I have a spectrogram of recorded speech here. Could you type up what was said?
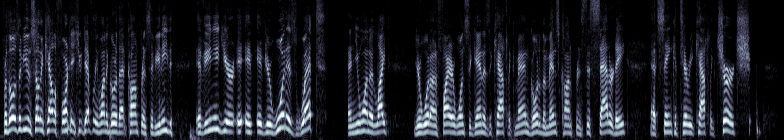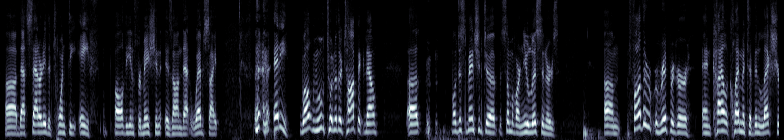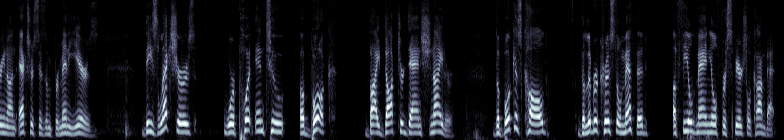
For those of you in Southern California, you definitely want to go to that conference. If you need if you need your if, if your wood is wet and you want to light your wood on fire once again as a Catholic man, go to the men's conference this Saturday at St. Kateri Catholic Church. Uh, that's Saturday the 28th. All the information is on that website. Eddie, well, we move to another topic now. Uh, I'll just mention to some of our new listeners um, Father Ripperger and Kyle Clement have been lecturing on exorcism for many years. These lectures were put into a book by Dr. Dan Schneider. The book is called The Liber Christo Method, a field manual for spiritual combat.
